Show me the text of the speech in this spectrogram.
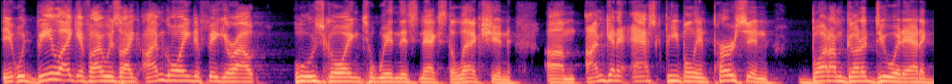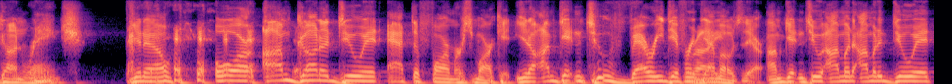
It would be like if I was like, I'm going to figure out who's going to win this next election. Um, I'm going to ask people in person, but I'm going to do it at a gun range, you know, or I'm going to do it at the farmer's market. You know, I'm getting two very different right. demos there. I'm getting two, I'm going to, I'm going to do it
